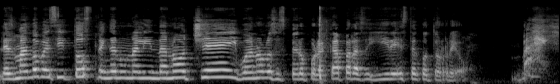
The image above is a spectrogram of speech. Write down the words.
Les mando besitos, tengan una linda noche y bueno, los espero por acá para seguir este cotorreo. Bye.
